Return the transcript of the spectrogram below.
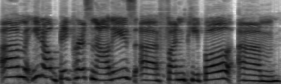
Um, you know, big personalities, uh, fun people. Um,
